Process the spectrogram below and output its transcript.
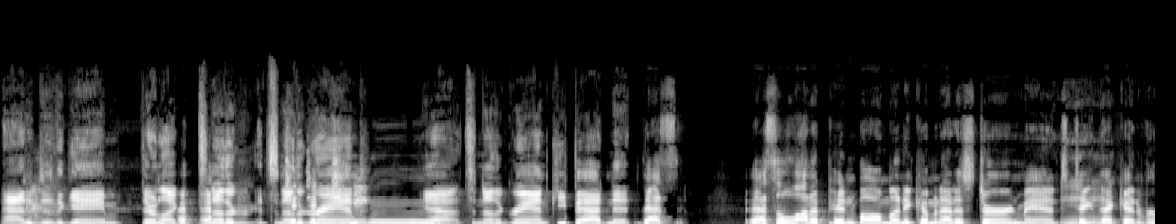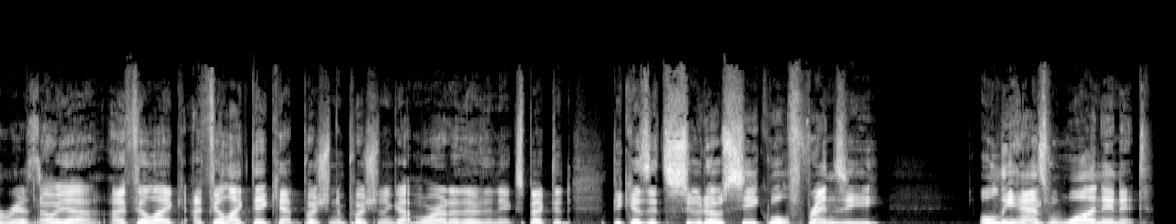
added to the game, they're like, it's another, it's another grand. Yeah, it's another grand. Keep adding it. that's that's a lot of pinball money coming out of Stern, man, to take that kind of a risk. Oh yeah, I feel like I feel like they kept pushing and pushing and got more out of there than they expected because its pseudo sequel Frenzy only has one in it.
